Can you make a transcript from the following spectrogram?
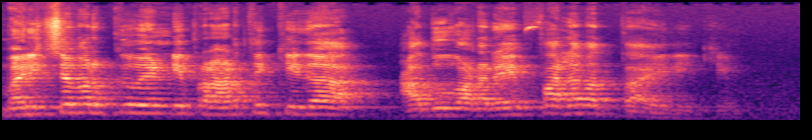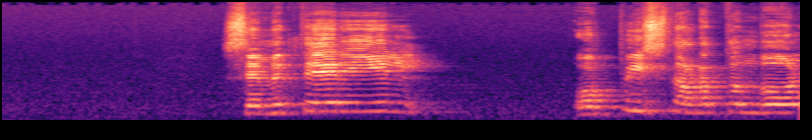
മരിച്ചവർക്ക് വേണ്ടി പ്രാർത്ഥിക്കുക അത് വളരെ ഫലവത്തായിരിക്കും. സെമിത്തേരിയിൽ ഒപ്പീസ് നടത്തുമ്പോൾ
